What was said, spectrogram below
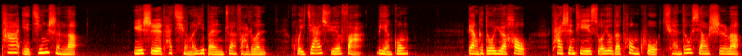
他也精神了。于是他请了一本转法轮，回家学法练功。两个多月后。他身体所有的痛苦全都消失了，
